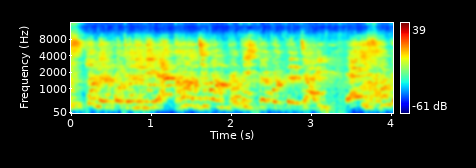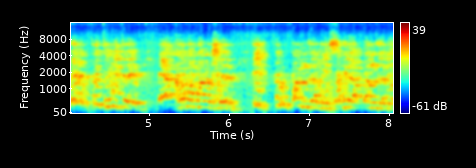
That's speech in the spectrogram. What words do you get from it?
ইসলামের পথে যদি এখনও জীবন প্রতিষ্ঠা করতে চাই, এই সুখের পৃথিবীতে এখনও মানুষের পাঞ্জাবি, সিরা পাঞ্জাবি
